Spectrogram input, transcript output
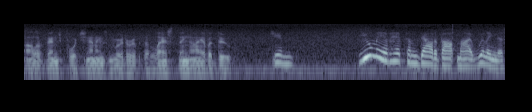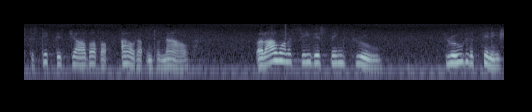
I'll avenge poor Channing's murder if it's the last thing I ever do. Jim, you may have had some doubt about my willingness to stick this job up, up out up until now, but I want to see this thing through, through to the finish,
